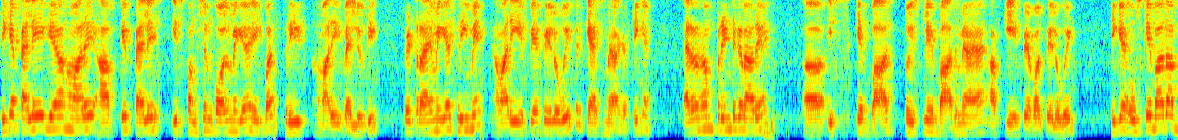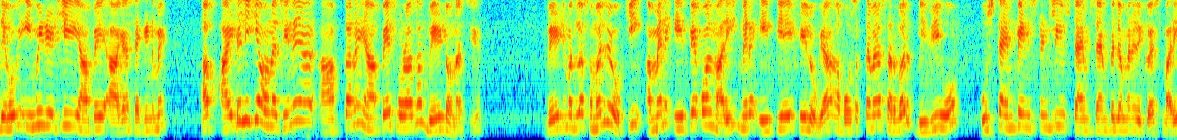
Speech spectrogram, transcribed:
ठीक है, पहले ये गया हमारे, आपके पहले इस फ़ंक्शन कॉल में गया, एक बार थ्री हमारी वैल्यू थी। फिर ट्राई में गया थ्री में, हमारी एपीआई फेल हो गई, फिर कैच में आ गया, ठीक है? एरर हम प्रिंट करा रहे हैं। इसके बाद तो इसलिए बाद में आया आपकी एपीआई कॉल फेल हो गई। ठीक है? उसके बाद आप देखोगे इमीडिएटली यहाँ पे आ गया सेकंड में। अब आइडली क्या होना चाहिए ना यार? आपका ना यहाँ पे थोड़ा सा वेट होना चाहिए। वेट मतलब समझ रहे हो कि अब मैंने एपीआई कॉल मारी, मेरा एपीआई फेल हो गया। अब हो सकता है मेरा सर्वर बिज़ी हो। उस टाइम पे इंस्टेंटली उस टाइम टाइम पे जब मैंने रिक्वेस्ट मारी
